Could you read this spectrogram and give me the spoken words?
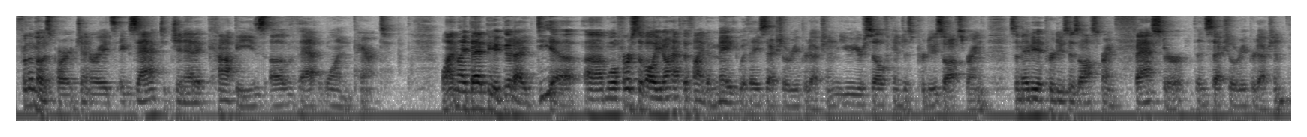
for the most part, generates exact genetic copies of that one parent. Why might that be a good idea? Um, well, first of all, you don't have to find a mate with asexual reproduction. You yourself can just produce offspring. So maybe it produces offspring faster than sexual reproduction.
